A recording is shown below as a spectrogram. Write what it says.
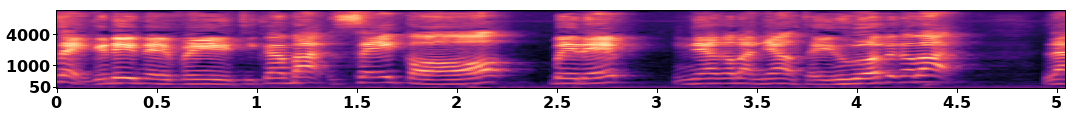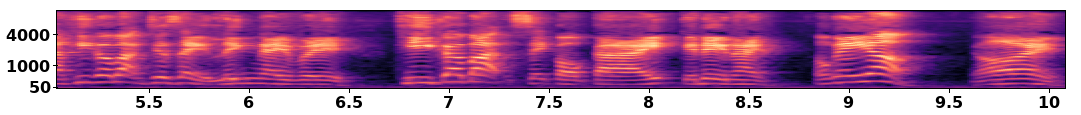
sẻ cái đề này về thì các bạn sẽ có PDF nha các bạn nhá. Thầy hứa với các bạn là khi các bạn chia sẻ link này về, thì các bạn sẽ có cái cái đề này. Ok nhá? Rồi.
